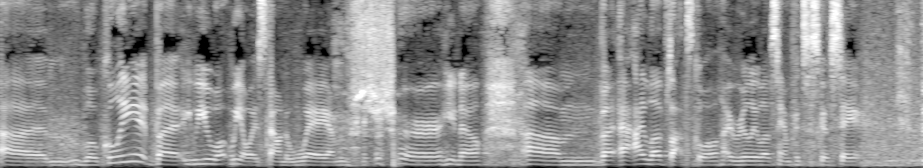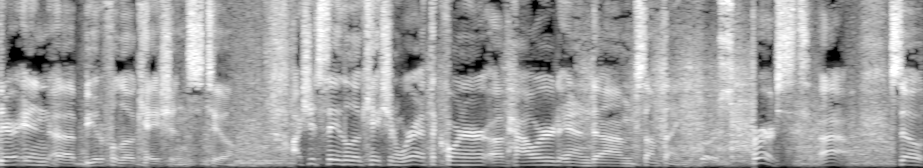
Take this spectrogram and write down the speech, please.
um, locally. But we we always found a way. I'm sure, you know. Um, but I, I loved that school. I really love San Francisco State. They're in uh, beautiful locations too. I should say the location. We're at the corner of Howard and um, something. First. First. Ah. So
